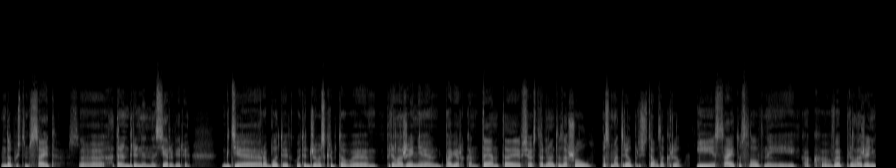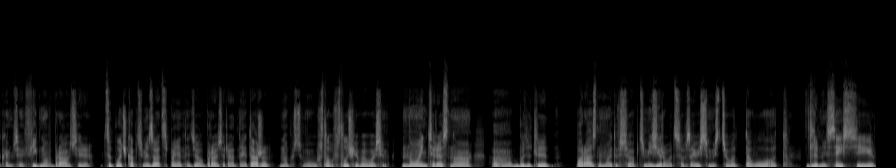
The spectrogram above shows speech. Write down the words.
ну, допустим, сайт, э, отрендеренный на сервере, где работает какое-то JavaScript приложение поверх контента и все остальное, ты зашел, посмотрел, прочитал, закрыл. И сайт условный, как веб-приложение, какая-нибудь Figma в браузере. Цепочка оптимизации, понятное дело, в браузере одна и та же, ну, допустим, в случае V8. Но интересно, а, будет ли по-разному это все оптимизироваться в зависимости от того, от длины сессии,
